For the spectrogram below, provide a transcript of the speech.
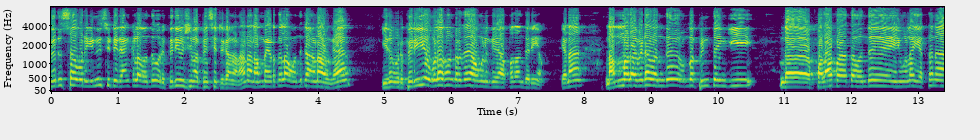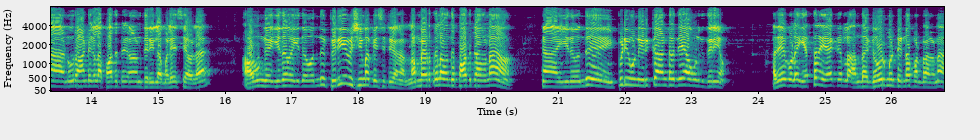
பெருசாக ஒரு யூனிவர்சிட்டி ரேங்க்ல வந்து ஒரு பெரிய விஷயமா பேசிட்டு இருக்காங்க. ஆனால் நம்ம இடத்துல வந்துட்டாங்கன்னா அவங்க இது ஒரு பெரிய உலகன்றதே அவங்களுக்கு அப்பதான் தெரியும். ஏன்னா நம்மளை விட வந்து ரொம்ப பின்தங்கி இந்த பலாப்பழத்தை வந்து இவங்களாம் எத்தனை நூறு ஆண்டுகளாக பார்த்துட்டு இருக்காங்கன்னு தெரியல மலேசியாவில். அவங்க இதை இதை வந்து பெரிய விஷயமா பேசிட்டு இருக்காங்க. நம்ம இடத்துல வந்து பார்த்துட்டாங்கன்னா இது வந்து இப்படி ஒன்று இருக்கான்றதே அவங்களுக்கு தெரியும். அதே போல் எத்தனை ஏக்கரில் அந்த கவர்மெண்ட் என்ன பண்ணுறாங்கன்னா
